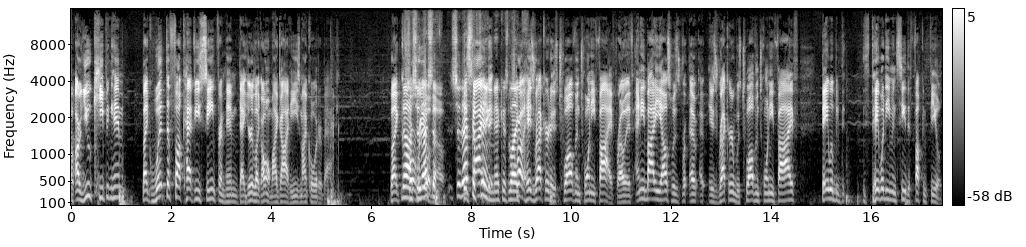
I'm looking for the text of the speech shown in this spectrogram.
Like, are you keeping him? Like, what the fuck have you seen from him that you're like, oh my god, he's my quarterback? Like, No, for so real that's the- so that's This the thing, Nick, is like- bro, his record is 12 and 25, bro. If anybody else was, uh, uh, his record was 12 and 25, they would be, they wouldn't even see the fucking field.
